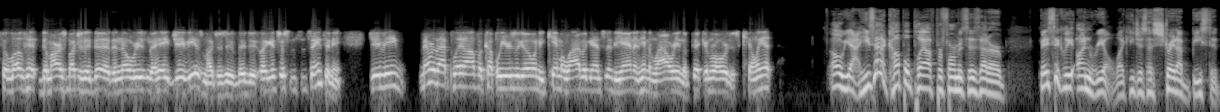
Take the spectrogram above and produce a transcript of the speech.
to love hit DeMar as much as they did, and no reason to hate JV as much as they do. Like it's just it's insane to me. JV, remember that playoff a couple years ago when he came alive against Indiana, and him and Lowry in the pick and roll were just killing it. Oh yeah, he's had a couple playoff performances that are basically unreal. Like he just has straight up beasted.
